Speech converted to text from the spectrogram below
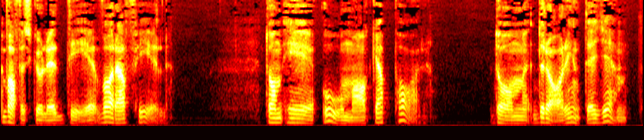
varför skulle det vara fel? De är omaka par. De drar inte jämnt.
